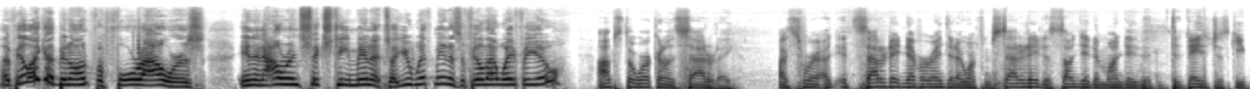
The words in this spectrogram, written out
I feel like I've been on for four hours in an hour and 16 minutes. Are you with me? Does it feel that way for you? I'm still working on Saturday. I swear, it's Saturday never ended. I went from Saturday to Sunday to Monday. The, the days just keep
